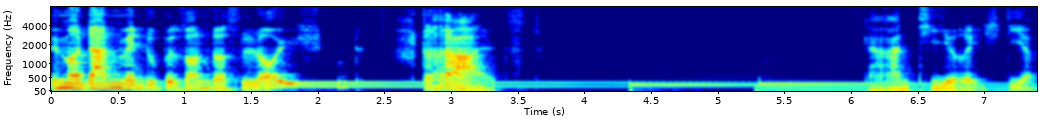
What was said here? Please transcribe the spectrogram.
immer dann, wenn du besonders leuchtend strahlst, garantiere ich dir,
